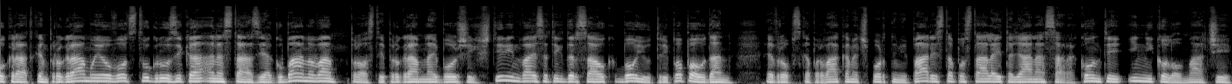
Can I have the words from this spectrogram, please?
Po kratkem programu je v vodstvu Gruzika Anastazija Gubanova, prosti program najboljših 24 drsalk bo jutri popovdan. Evropska prvaka med športnimi pari sta postala italijana Sara Conti in Nikolo Mači.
